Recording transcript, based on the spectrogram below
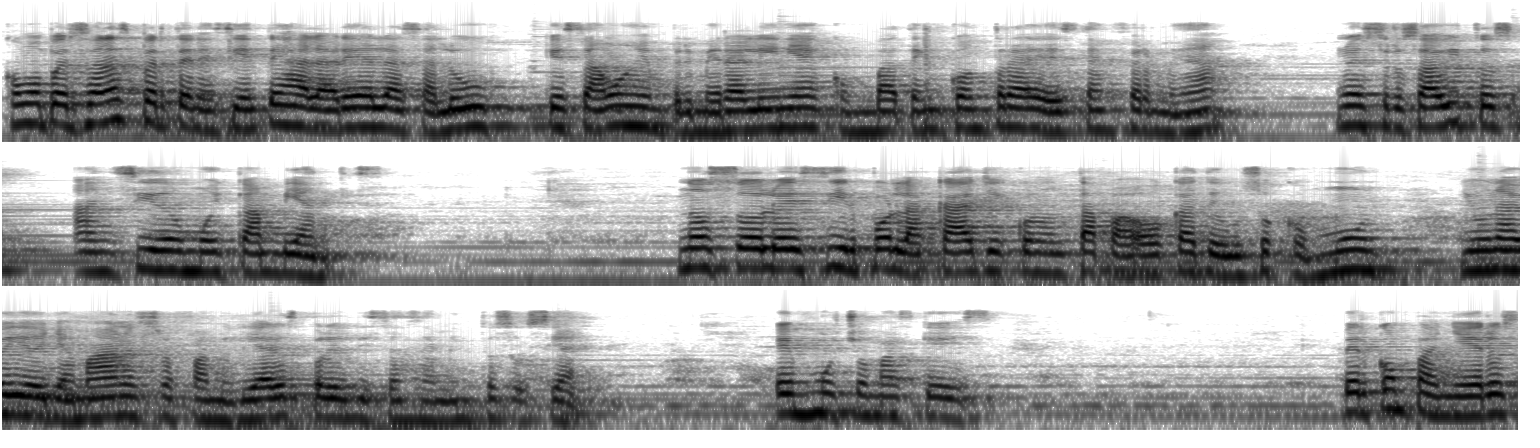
Como personas pertenecientes al área de la salud, que estamos en primera línea de combate en contra de esta enfermedad, nuestros hábitos han sido muy cambiantes. No solo es ir por la calle con un tapabocas de uso común y una videollamada a nuestros familiares por el distanciamiento social. Es mucho más que eso. Ver compañeros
